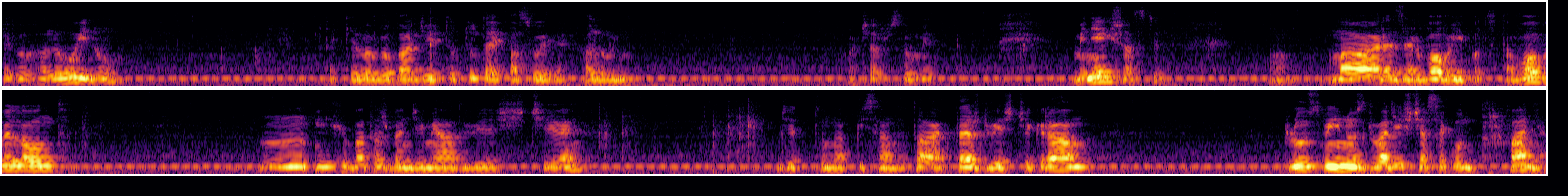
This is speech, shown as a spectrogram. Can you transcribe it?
tego Halloweenu. Takie logo bardziej to tutaj pasuje Halloween. Chociaż w sumie mniejsza z tym. O, ma rezerwowy i podstawowy ląd. I chyba też będzie miała 200. Gdzie to napisane? Tak, też 200 gram. Plus minus 20 sekund trwania.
